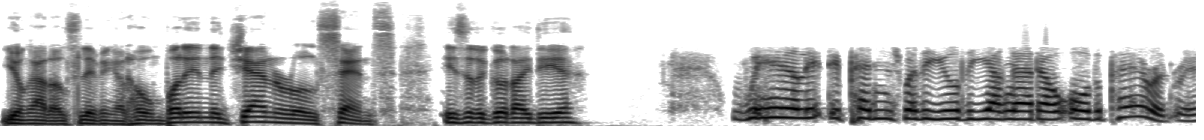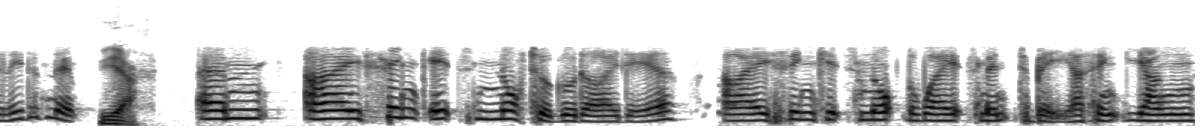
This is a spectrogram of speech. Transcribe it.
young adults living at home. But in a general sense, is it a good idea? Well, it depends whether you're the young adult or the parent, really, doesn't it? Yeah. Um, I think it's not a good idea. I think it's not the way it's meant to be. I think young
